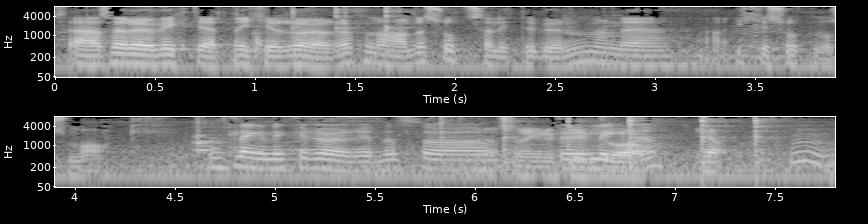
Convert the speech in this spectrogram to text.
Så her så er det jo viktig at den ikke rører, for nå har det satt seg litt i bunnen, men det har ikke satt noe smak. Men så lenge du ikke rører i det, så Ja, så lenge blir det liggende. Ja. Mm.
